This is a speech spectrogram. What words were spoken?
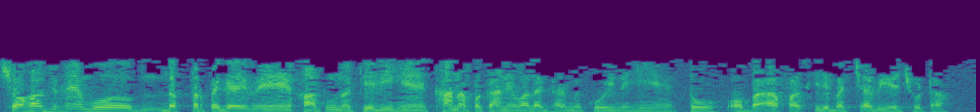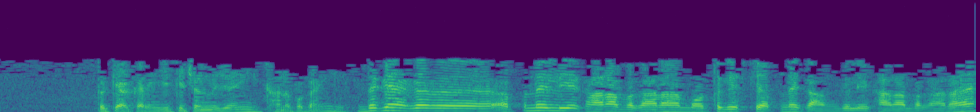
شوہر جو ہیں وہ دفتر پہ گئے ہوئے ہیں خاتون اکیلی ہیں کھانا پکانے والا گھر میں کوئی نہیں ہے۔ تو اور آفاظ کے لیے بچہ بھی ہے چھوٹا۔ تو کیا کریں گے؟ کچن میں جائیں گے کھانا پکائیں گے؟ دیکھیں اگر اپنے لیے کھانا پکانا ہے موتقف کے اپنے کام کے لیے کھانا پکانا ہے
